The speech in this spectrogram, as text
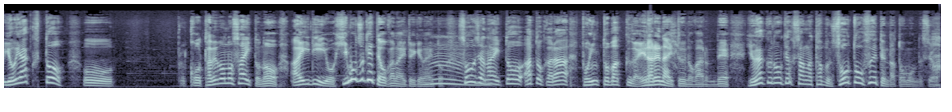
予約とこう食べ物サイトの ID を紐付けておかないといけないと、うん、そうじゃないと後からポイントバックが得られないというのがあるんで予約のお客さんが多分相当増えてんだと思うんですよ、は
